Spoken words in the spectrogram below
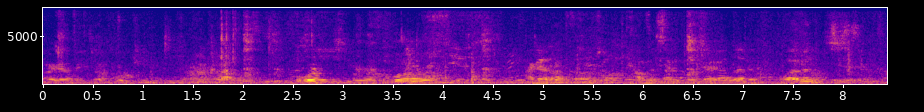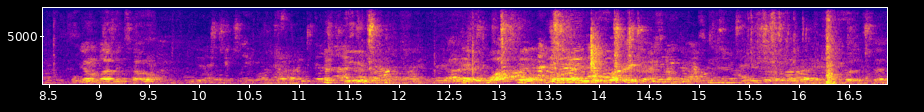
I gotta make time fourteen. four, so you're at twelve, I got, uh, I'm the same place, I got eleven. eleven. You got eleven total? Put us at-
